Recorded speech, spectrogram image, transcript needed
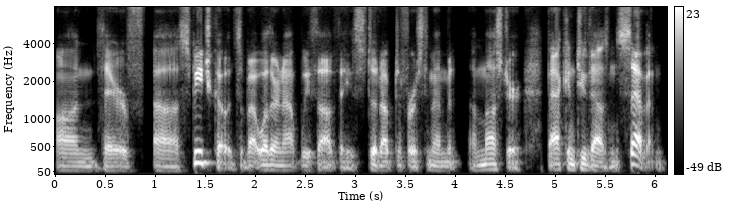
on their uh, speech codes about whether or not we thought they stood up to First Amendment muster back in 2007.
